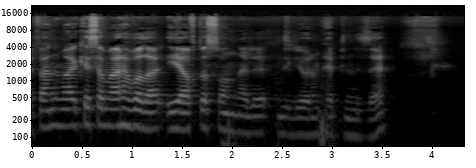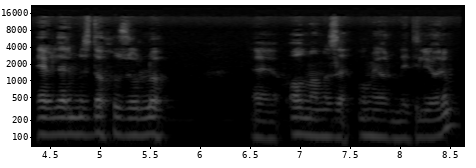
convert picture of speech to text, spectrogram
Efendim herkese merhabalar. İyi hafta sonları diliyorum hepinize. Evlerimizde huzurlu e, olmamızı umuyorum ve diliyorum.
